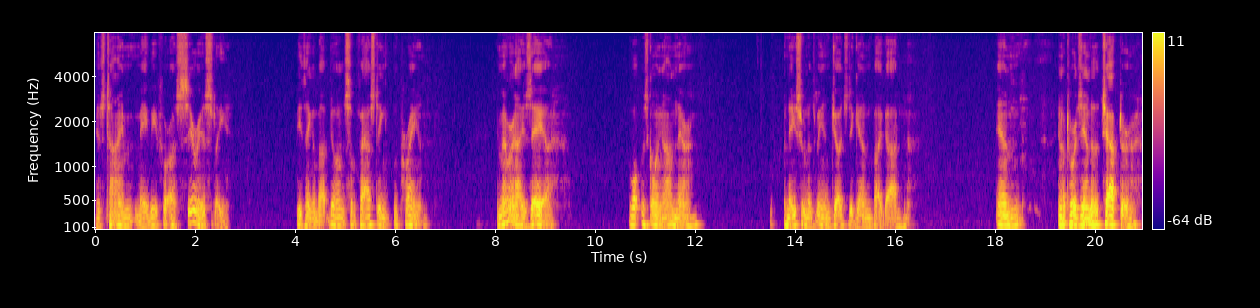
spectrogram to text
It's time maybe for us seriously be thinking about doing some fasting and praying. Remember in Isaiah what was going on there? The nation was being judged again by God. And, you know, towards the end of the chapter,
